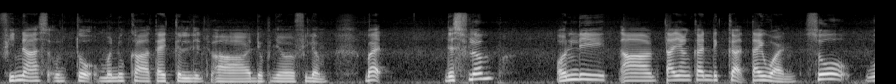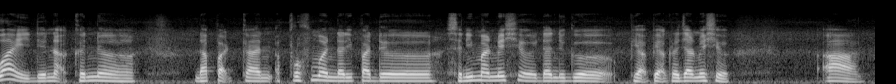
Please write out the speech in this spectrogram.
Finas untuk menukar title uh, dia punya filem. But this film only uh, tayangkan dekat Taiwan. So why dia nak kena dapatkan improvement daripada seniman Malaysia dan juga pihak-pihak kerajaan Malaysia? Ah uh,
